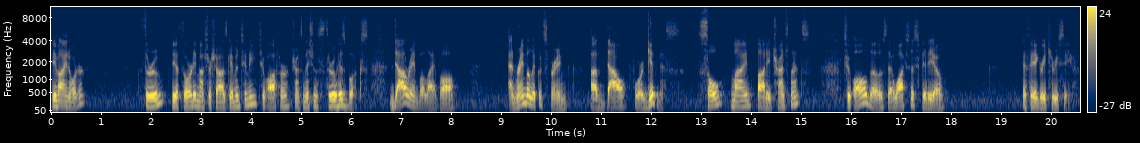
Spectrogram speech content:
Divine order through the authority Master Sha has given to me to offer transmissions through his books. Tao Rainbow Light Ball and Rainbow Liquid Spring of Tao Forgiveness, Soul, Mind, Body Transplants to all those that watch this video if they agree to receive.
